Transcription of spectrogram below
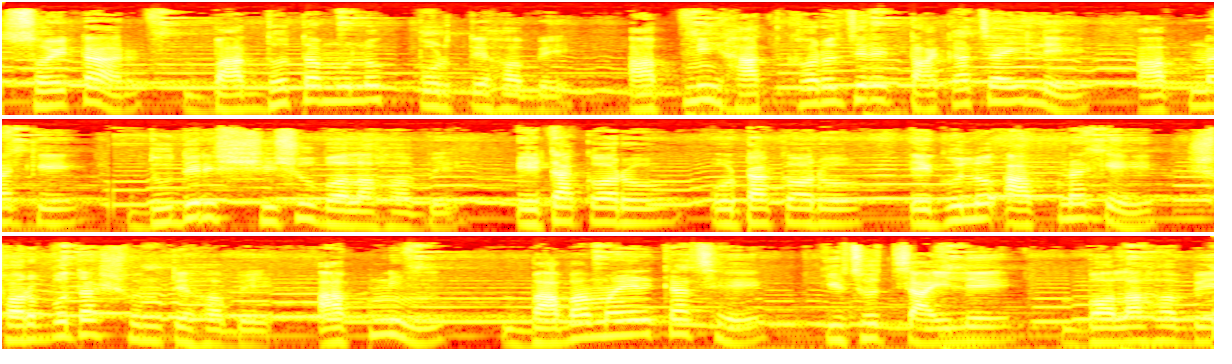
সোয়েটার বাধ্যতামূলক পরতে হবে। আপনি হাত খরচের টাকা চাইলে আপনাকে দুধের শিশু বলা হবে। এটা করো, ওটা করো, এগুলো আপনাকে সর্বদা শুনতে হবে। আপনি বাবা মায়ের কাছে কিছু চাইলে বলা হবে।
